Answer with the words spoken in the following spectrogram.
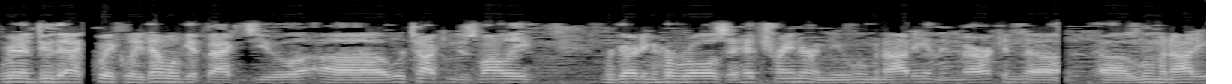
We're going to do that quickly. Then we'll get back to you. Uh, we're talking to Svali regarding her role as a head trainer in the Illuminati and the American uh, uh, Illuminati.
